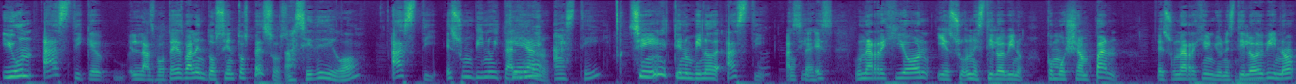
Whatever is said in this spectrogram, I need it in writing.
y un asti, que las botellas valen 200 pesos. ¿Así te digo? Asti, es un vino italiano. ¿Tiene Asti? Sí, tiene un vino de Asti. Así es una región y es un estilo de vino. Como champán es una región y un estilo de vino,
